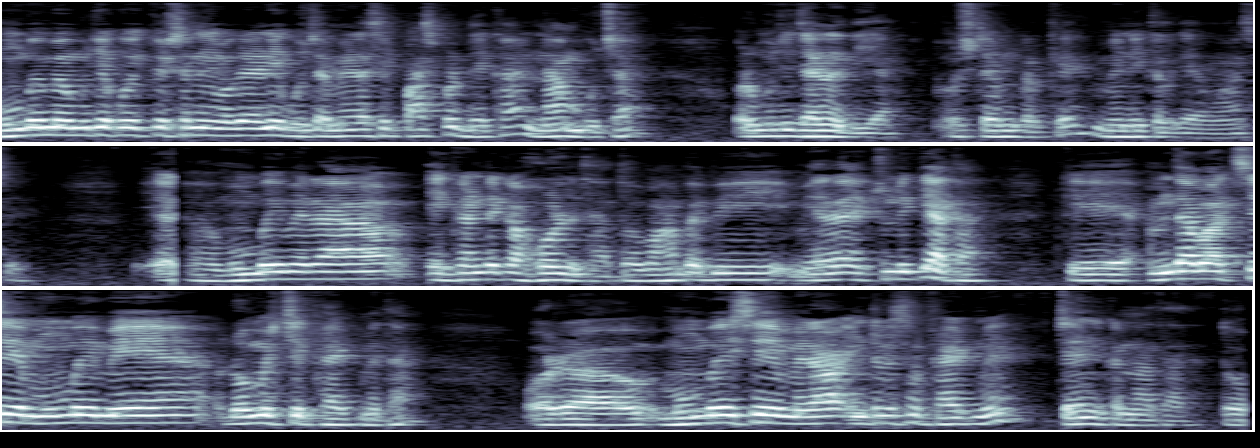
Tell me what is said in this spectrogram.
मुंबई में मुझे कोई क्वेश्चन वगैरह नहीं पूछा। मेरा सिर्फ़ पासपोर्ट देखा, नाम पूछा और मुझे जाने दिया। उस टाइम करके मैं निकल गया वहाँ से। मुंबई मेरा एक घंटे का होल्ड था। तो वहाँ पे भी मेरा एक्चुअली क्या था कि अहमदाबाद से मुंबई में डोमेस्टिक फ़्लाइट में था और मुंबई से मेरा इंटरनेशनल फ़्लाइट में चेंज करना था। तो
